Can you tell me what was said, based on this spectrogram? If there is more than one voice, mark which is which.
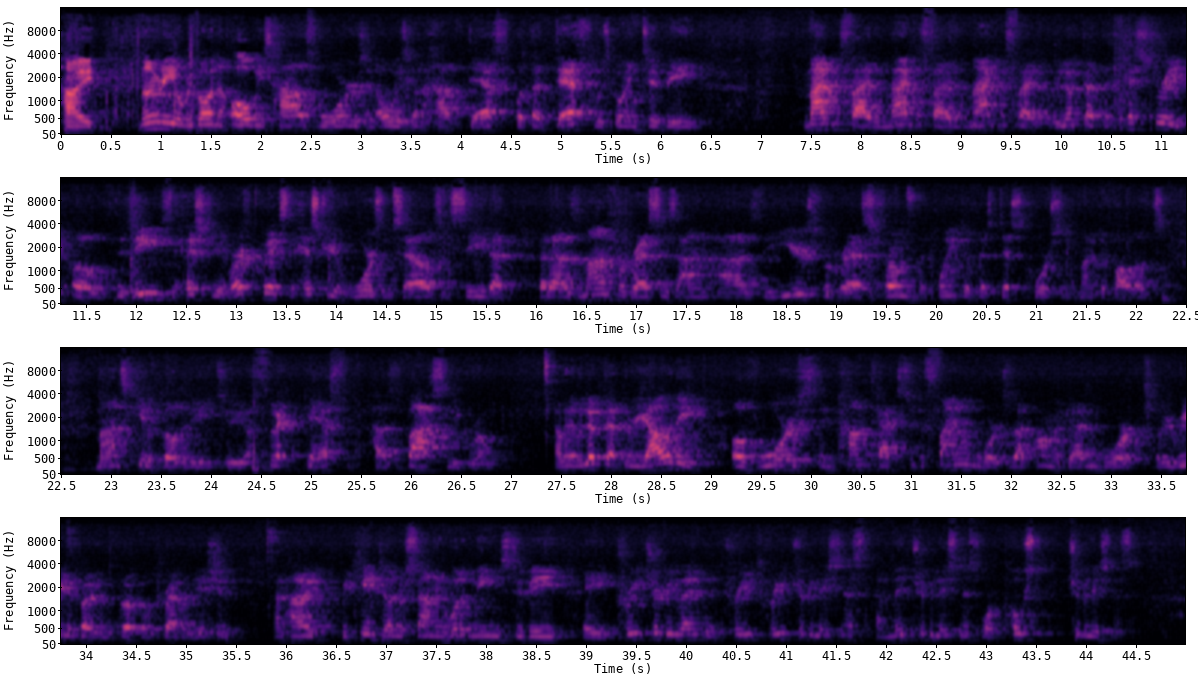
Speaker 1: how not only are we going to always have wars and always going to have death, but that death was going to be magnified and magnified and magnified. And we looked at the history of disease, the history of earthquakes, the history of wars themselves, and see that, that as man progresses and as the years progress from the point of this discourse on the Mount of Olives, man's capability to afflict death has vastly grown. And when we looked at the reality of wars in context to the final war, to that Armageddon war that we read about in the book of Revelation, and how we came to understanding what it means to be a pre-tribulationist, a mid-tribulationist, or post-tribulationist.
